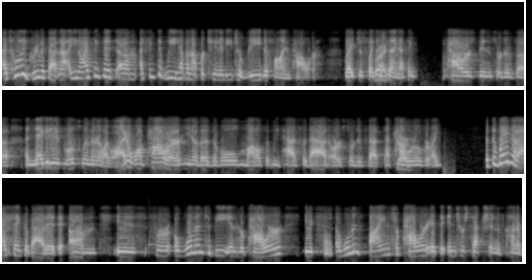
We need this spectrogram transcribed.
I totally agree with that. And I, you know, I think that um, I think that we have an opportunity to redefine power, right? Just like right. you're saying, I think power's been sort of a, a negative. Most women are like, "Well, I don't want power." You know, the the role models that we've had for that are sort of that that power sure. over. I, but the way that I think about it um, is for a woman to be in her power, it's a woman finds her power at the intersection of kind of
